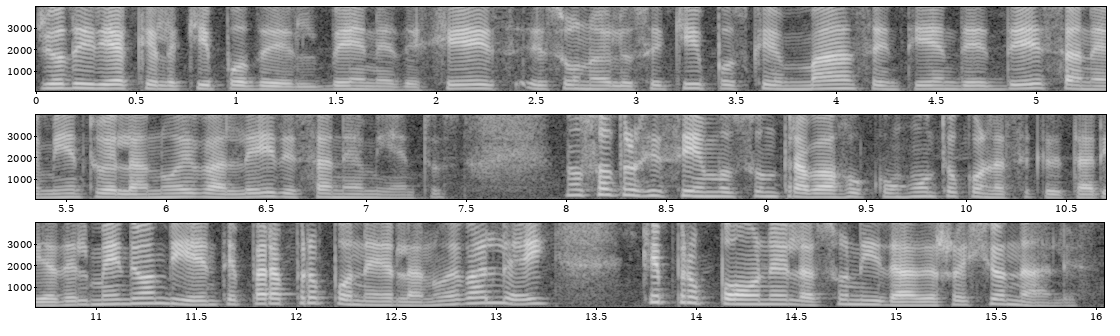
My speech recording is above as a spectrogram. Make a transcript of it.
Yo diría que el equipo del BNDG es, uno de los equipos que más entiende de saneamiento de la nueva ley de saneamientos. Nosotros hicimos un trabajo conjunto con la Secretaría del Medio Ambiente para proponer la nueva ley que propone las unidades regionales.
